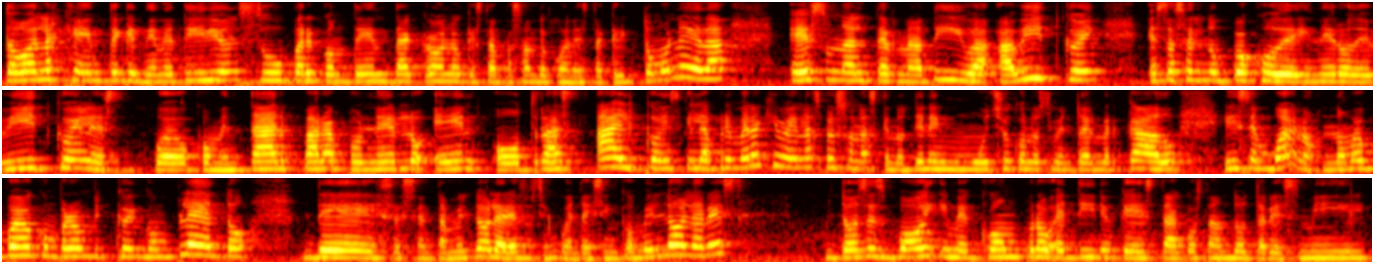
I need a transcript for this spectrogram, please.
toda la gente que tiene Ethereum súper contenta con lo que está pasando con esta criptomoneda. Es una alternativa a Bitcoin. Está saliendo un poco de dinero de Bitcoin, les puedo comentar, para ponerlo en otras altcoins. Y la primera que ven las personas que no tienen mucho conocimiento del mercado y dicen, bueno, no me puedo comprar un Bitcoin completo de 60 mil dólares o 55 mil dólares entonces voy y me compro Ethereum que está costando 3000,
